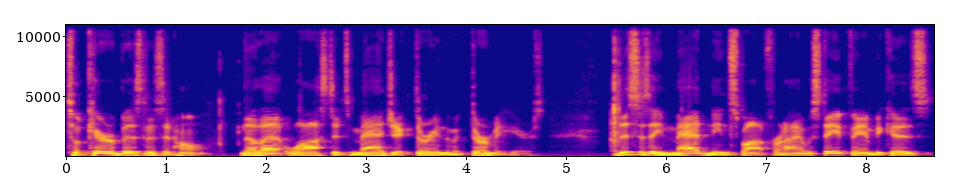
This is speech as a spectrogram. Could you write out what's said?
took care of business at home. Now that lost its magic during the McDermott years. This is a maddening spot for an Iowa State fan because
